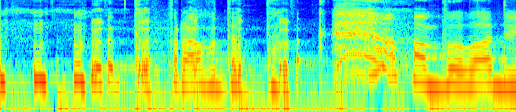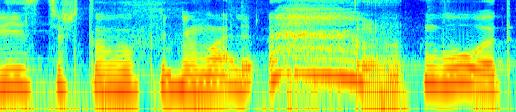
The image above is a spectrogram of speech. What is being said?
Это правда так. А была 200, чтобы вы понимали. Вот.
